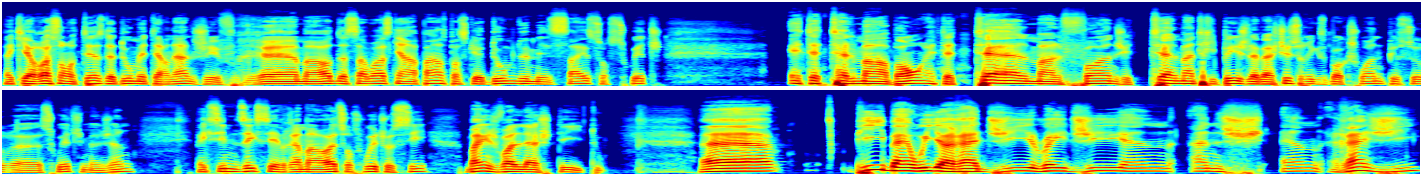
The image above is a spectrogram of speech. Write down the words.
Fait qu'il y aura son test de Doom Eternal. J'ai vraiment hâte de savoir ce qu'il en pense parce que Doom 2016 sur Switch était tellement bon, était tellement le fun. J'ai tellement trippé. Je l'avais acheté sur Xbox One puis sur euh, Switch, j'imagine. Fait que s'il me dit que c'est vraiment hot sur Switch aussi, ben je vais l'acheter et tout. Euh, puis, ben oui, il y a Raji, Raji, N, N, N, Raji,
